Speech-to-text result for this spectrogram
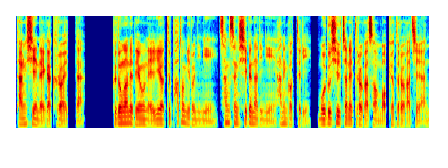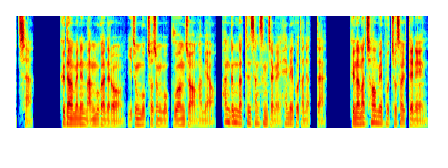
당시에 내가 그러했다. 그동안에 배운 엘리어트 파동 이론이니 상승 시그널이니 하는 것들이 모두 실전에 들어가서 먹혀 들어가질 않자. 그 다음에는 막무가내로 이 종목 저 종목 구왕저왕하며 황금 같은 상승장을 헤매고 다녔다. 그나마 처음에 보초 설 때는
